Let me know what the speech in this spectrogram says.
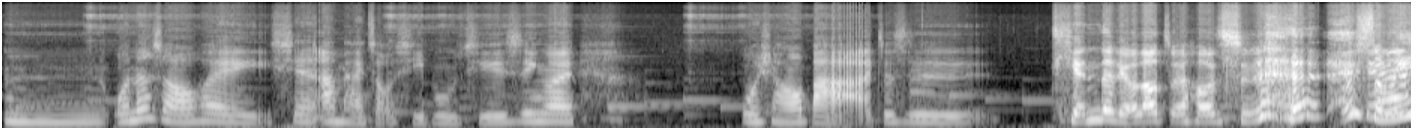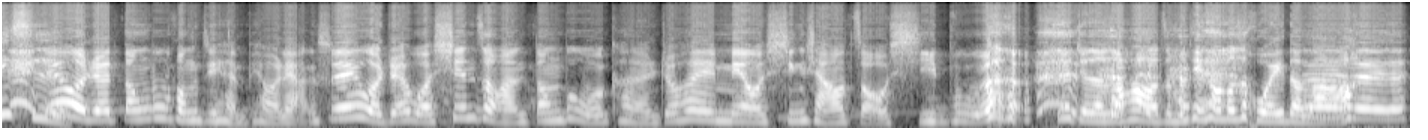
嗯，我那时候会先安排走西部，其实是因为我想要把就是。甜的留到最后吃，什么意思？因为我觉得东部风景很漂亮，所以我觉得我先走完东部，我可能就会没有心想要走西部了，就觉得说哈，怎么天空都是灰的啦。对对对。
